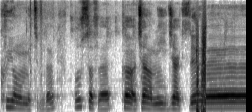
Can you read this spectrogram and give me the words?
kıyametimden bu sefer kaçamayacaksınız.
